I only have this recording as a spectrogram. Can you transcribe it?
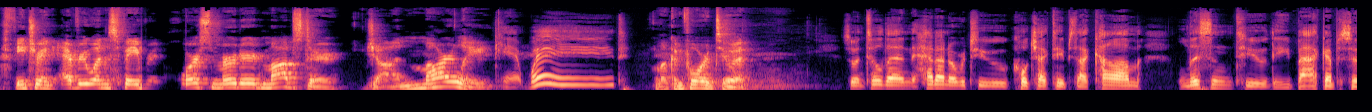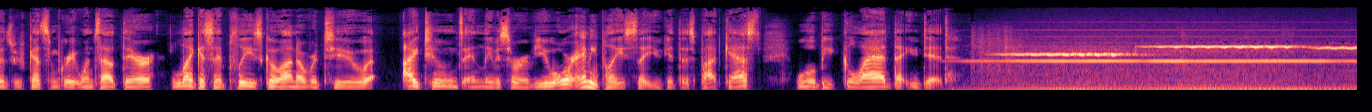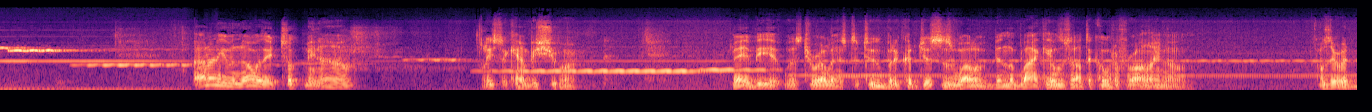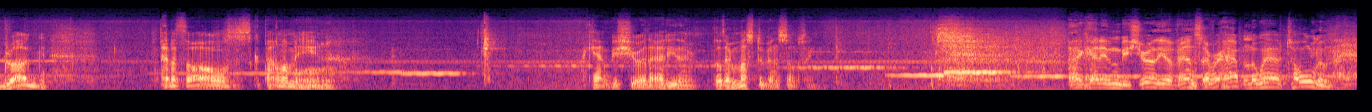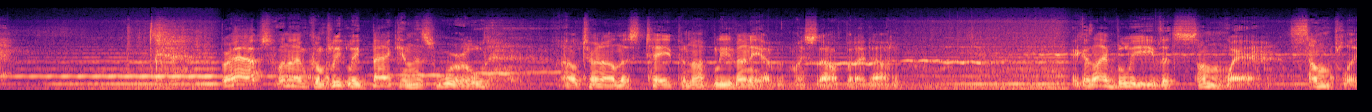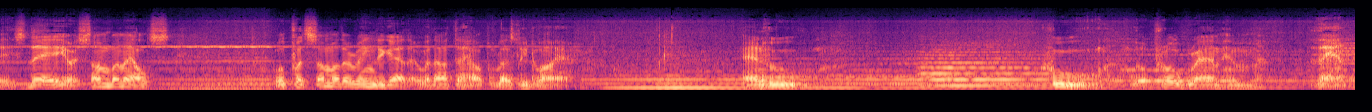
Featuring everyone's favorite horse murdered mobster, John Marley. Can't wait. Looking forward to it. So until then, head on over to kolchaktapes.com. Listen to the back episodes. We've got some great ones out there. Like I said, please go on over to iTunes and leave us a review or any place that you get this podcast. We'll be glad that you did. I don't even know where they took me now. At least I can't be sure. Maybe it was Tyrell Institute, but it could just as well have been the Black Hills of South Dakota for all I know. Was there a drug? Pentothal, scopolamine? I can't be sure of that either, though there must have been something. I can't even be sure the events ever happened the way I've told them. Perhaps when I'm completely back in this world, I'll turn on this tape and not believe any of it myself, but I doubt it. Because I believe that somewhere, someplace, they or someone else will put some other ring together without the help of Leslie Dwyer. And who? Who will program him then?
